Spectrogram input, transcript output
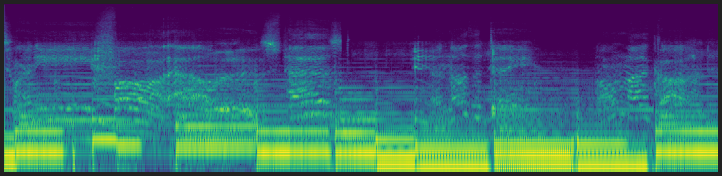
24 hours passed. Another day. Oh my god.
